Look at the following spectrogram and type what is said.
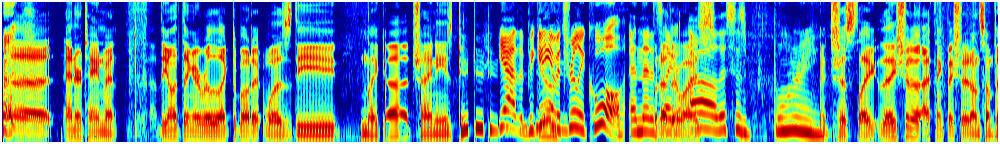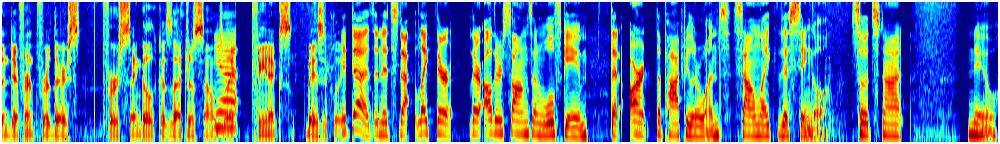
uh, entertainment. The only thing I really liked about it was the like uh, Chinese. doo doo doo. Yeah, the beginning of it's really cool, and then it's But like, otherwise- oh, this is boring. It's just like they should have. I think they should have done something different for their s- first single because that just sounds Yeah. like Phoenix, basically. It does, and it's not like their their other songs on Wolfgang that aren't the popular ones sound like this single, so it's not new.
